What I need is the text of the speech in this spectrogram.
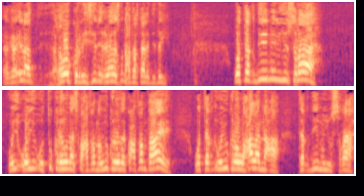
inaad xoogo korreysiin cibadada isku dhex dartaa la diiday. Wa taqdiimi lyusraah watukrahuna isku adfan yukrahuna isku cadfan tahaye wayukrahu waxaa la nacaa taqdiimu yusraah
